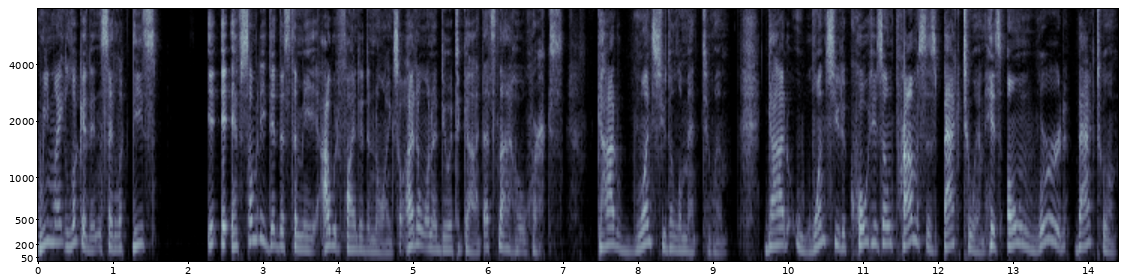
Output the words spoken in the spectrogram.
we might look at it and say, look, these if somebody did this to me, I would find it annoying. So I don't want to do it to God. That's not how it works. God wants you to lament to him. God wants you to quote his own promises back to him, his own word back to him.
